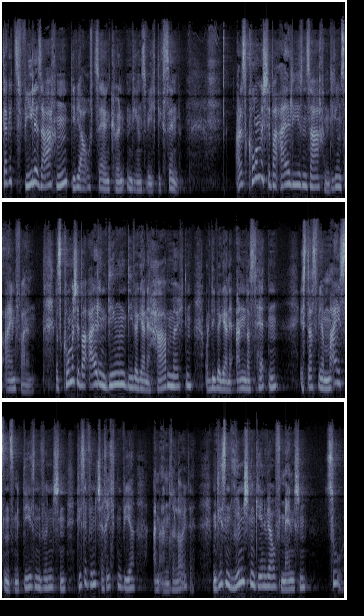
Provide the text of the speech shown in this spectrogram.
da gibt es viele Sachen, die wir aufzählen könnten, die uns wichtig sind. Aber das Komische bei all diesen Sachen, die uns einfallen, das Komische bei all den Dingen, die wir gerne haben möchten oder die wir gerne anders hätten, ist, dass wir meistens mit diesen Wünschen, diese Wünsche richten wir an andere Leute. Mit diesen Wünschen gehen wir auf Menschen zu.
